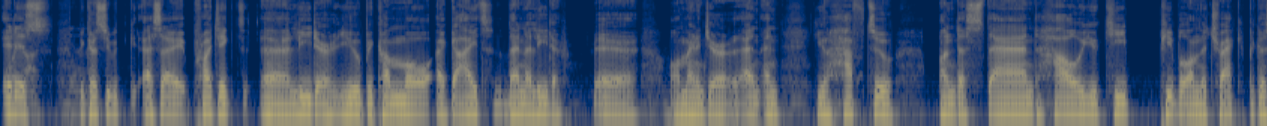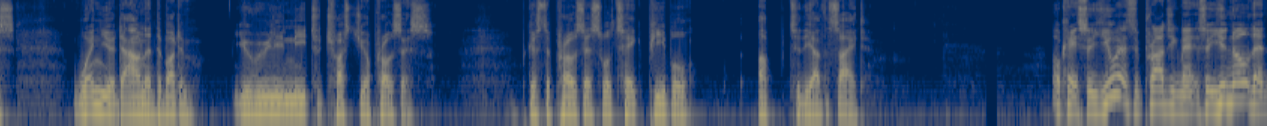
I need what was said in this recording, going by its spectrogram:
it is yeah. because you, as a project uh, leader, you become more a guide than a leader uh, or manager, and and you have to understand how you keep people on the track because when you're down at the bottom, you really need to trust your process because the process will take people up to the other side. Okay, so you as a project manager, so you know that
